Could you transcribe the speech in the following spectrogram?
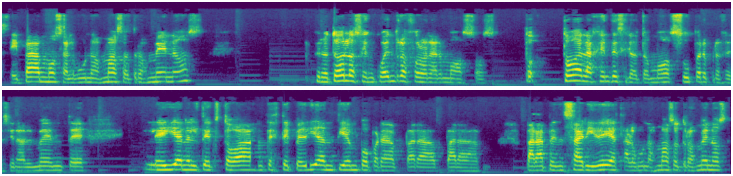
sepamos, algunos más, otros menos. Pero todos los encuentros fueron hermosos. To- toda la gente se lo tomó súper profesionalmente. Leían el texto antes, te pedían tiempo para, para, para, para pensar ideas, algunos más, otros menos.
